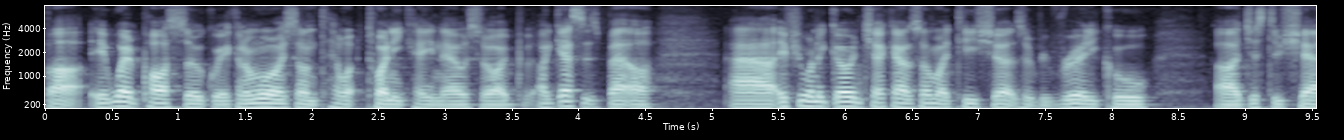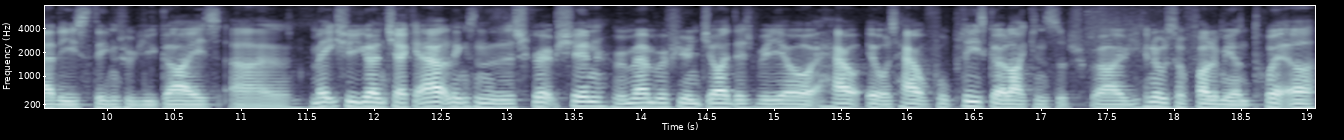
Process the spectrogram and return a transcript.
but it went past so quick, and I'm almost on 20k now. So I, I guess it's better. Uh, if you want to go and check out some of my t-shirts, it'd be really cool uh, just to share these things with you guys. Uh, make sure you go and check it out. Links in the description. Remember, if you enjoyed this video, how it was helpful, please go like and subscribe. You can also follow me on Twitter,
